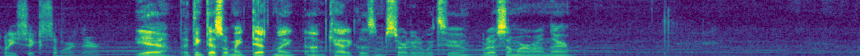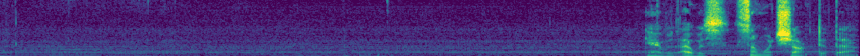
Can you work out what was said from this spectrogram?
26, somewhere in there. Yeah, I think that's what my Death Knight on Cataclysm started with too. Somewhere around there. Yeah, I was, somewhat shocked at that.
